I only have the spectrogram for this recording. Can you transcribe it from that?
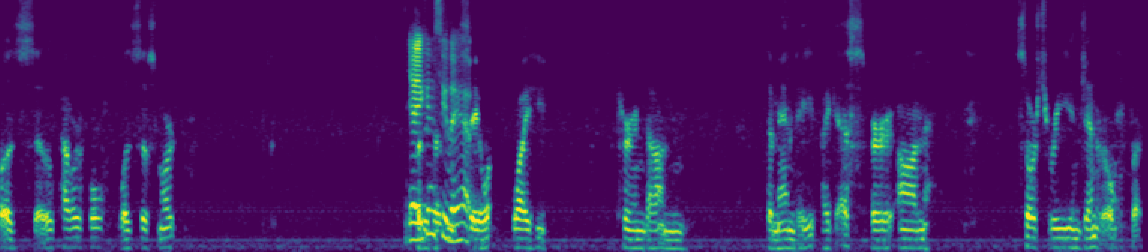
was so powerful, was so smart. yeah, you But it can see they have. say why he turned on the mandate, I guess, or on sorcery in general. But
